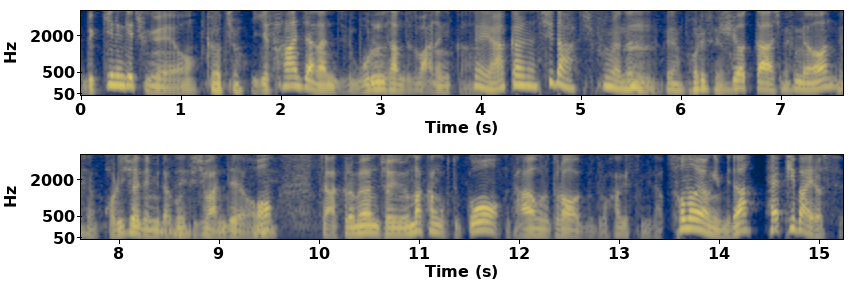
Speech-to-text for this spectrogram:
느끼는 게 중요해요. 그렇죠. 이게 상한지 안 한지도 모르는 사람들도 많으니까. 그냥 약간 시다 싶으면은 음. 그냥 버리세요. 쉬었다 싶으면 네. 그냥 버리셔야 됩니다. 그거 네. 드시면 안 돼요. 네. 자, 그러면 저희는 음악 한 곡 듣고 다음으로 돌아와 보도록 하겠습니다. 손호영입니다. 해피 바이러스.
